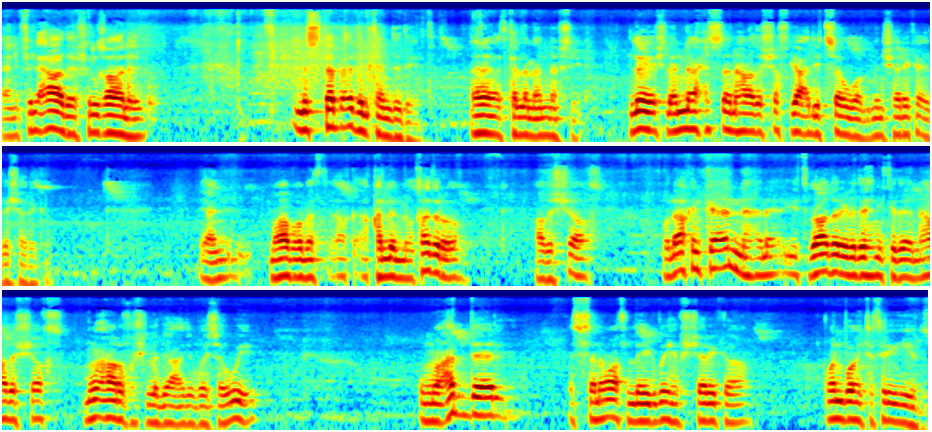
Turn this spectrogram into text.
يعني في العادة في الغالب نستبعد الكانديديت. أنا أتكلم عن نفسي. ليش؟ لأن أحس إن هذا الشخص قاعد يتسوق من شركة إلى شركة. يعني ما أبغى أقلل من قدره هذا الشخص ولكن كأنه أنا يتبادر إلى ذهني كذا إن هذا الشخص مو عارف وش اللي قاعد يبغى يسويه. ومعدل السنوات اللي يقضيها في الشركة 1.3 years.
